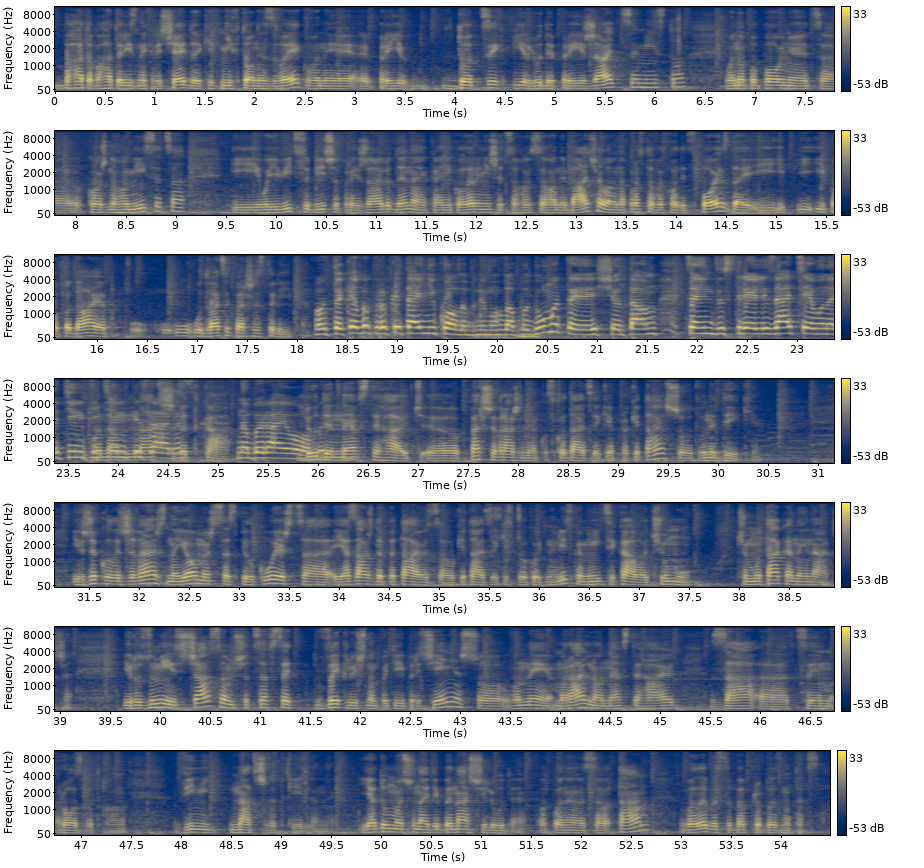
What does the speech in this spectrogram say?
багато-багато різних речей, до яких ніхто не звик. Вони е, приї- до цих пір люди приїжджають в це місто, воно поповнюється кожного місяця. І уявіть собі, що приїжджає людина, яка ніколи раніше цього всього не бачила. Вона просто виходить з поїзда і, і, і, попадає у, у, у 21 століття. От таке би про Китай ніколи б не могла подумати, що там ця індустріалізація, вона тільки Вона тільки зараз надшвидка. набирає обертів. Люди не встигають. Е, Перше враження складається, яке про Китай, що от вони дикі. І вже коли живеш, знайомишся, спілкуєшся, я завжди питаюся у китайців, які спілкують англійською, мені цікаво, чому? Чому так, а не інакше? І розумію з часом, що це все виключно по тій причині, що вони морально не встигають за е, цим розвитком. Він надшвидкий для них. Я думаю, що навіть якби наші люди опинилися там, вели би себе приблизно так само.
